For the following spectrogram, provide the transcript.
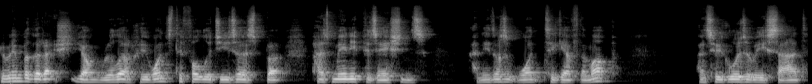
Remember the rich young ruler who wants to follow Jesus but has many possessions and he doesn't want to give them up, and so he goes away sad.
